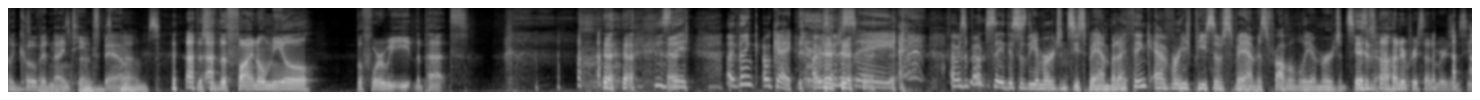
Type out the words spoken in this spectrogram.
the COVID-19 spam. This is the final meal before we eat the pets. This is the, I think okay. I was gonna say, I was about to say this is the emergency spam, but I think every piece of spam is probably emergency. It's spam. 100% emergency.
